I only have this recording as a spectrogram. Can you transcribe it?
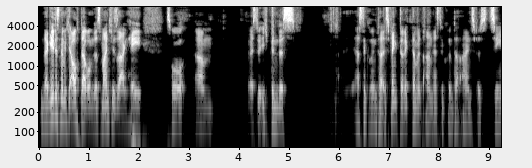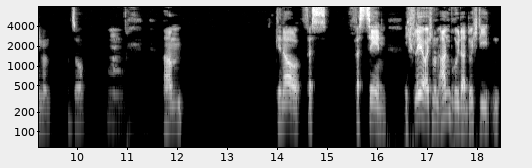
Da geht es nämlich auch darum, dass manche sagen, hey, so, ähm, weißt du, ich bin das, 1. Korinther, es fängt direkt damit an, 1. Korinther 1, Vers 10 und, und so. Mhm. Ähm, genau, Vers, Vers 10. Ich flehe euch nun an, Brüder, durch, die,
